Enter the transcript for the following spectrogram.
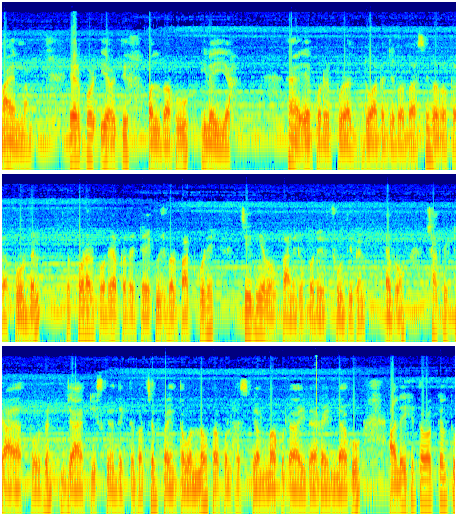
মায়ের নাম। এরপর ইয়াতিফ কলবাহু ইলাইয়া। হ্যাঁ এরপরে পুরো দোয়াটা যেভাবে আছে সেভাবে আপনারা পড়বেন। তো পড়ার পরে আপনারা এটা একুশ বার পাঠ করে চিনি এবং পানির উপরে ফু দিবেন এবং সাথে একটি আয়াত পড়বেন। যে আয়াতটি স্ক্রিনে দেখতে পাচ্ছেন। ফাইন তাওয়াল্লাহু ফাকুল হাসবি আল্লাহু লা ইলাহা ইল্লাহু আলাইহি তাওয়াক্কালতু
